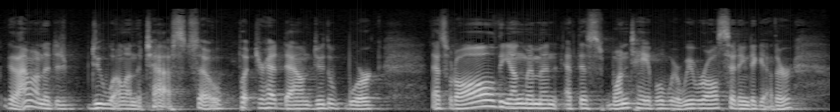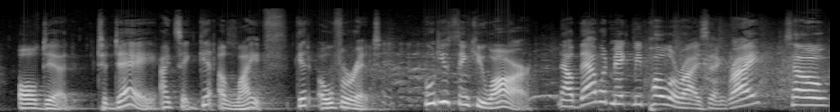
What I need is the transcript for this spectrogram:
because I wanted to do well on the test. So put your head down, do the work. That's what all the young women at this one table where we were all sitting together all did. Today, I'd say, get a life, get over it. Who do you think you are? Now, that would make me polarizing, right? So,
